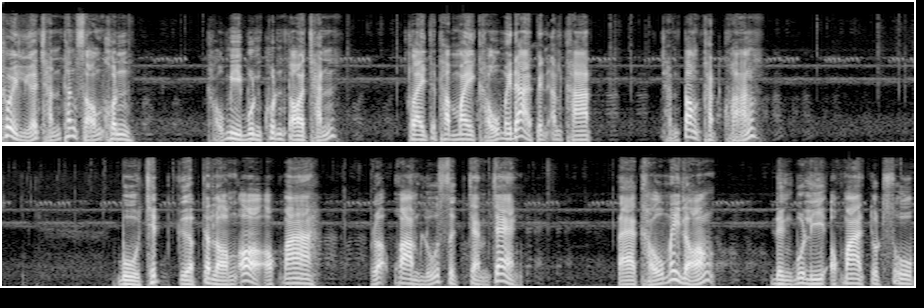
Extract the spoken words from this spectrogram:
ช่วยเหลือฉันทั้งสองคน เขามีบุญคุณต่อฉัน ใครจะทำไมเขาไม่ได้เป็นอันขาด ฉันต้องขัดขวาง บูชิดเกือบจะหลองอ้อออกมา เพราะความรู้สึกแจ่มแจ้ง แต่เขาไม่หลอง ดึงบุหรี่ออกมาจุดสูบ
